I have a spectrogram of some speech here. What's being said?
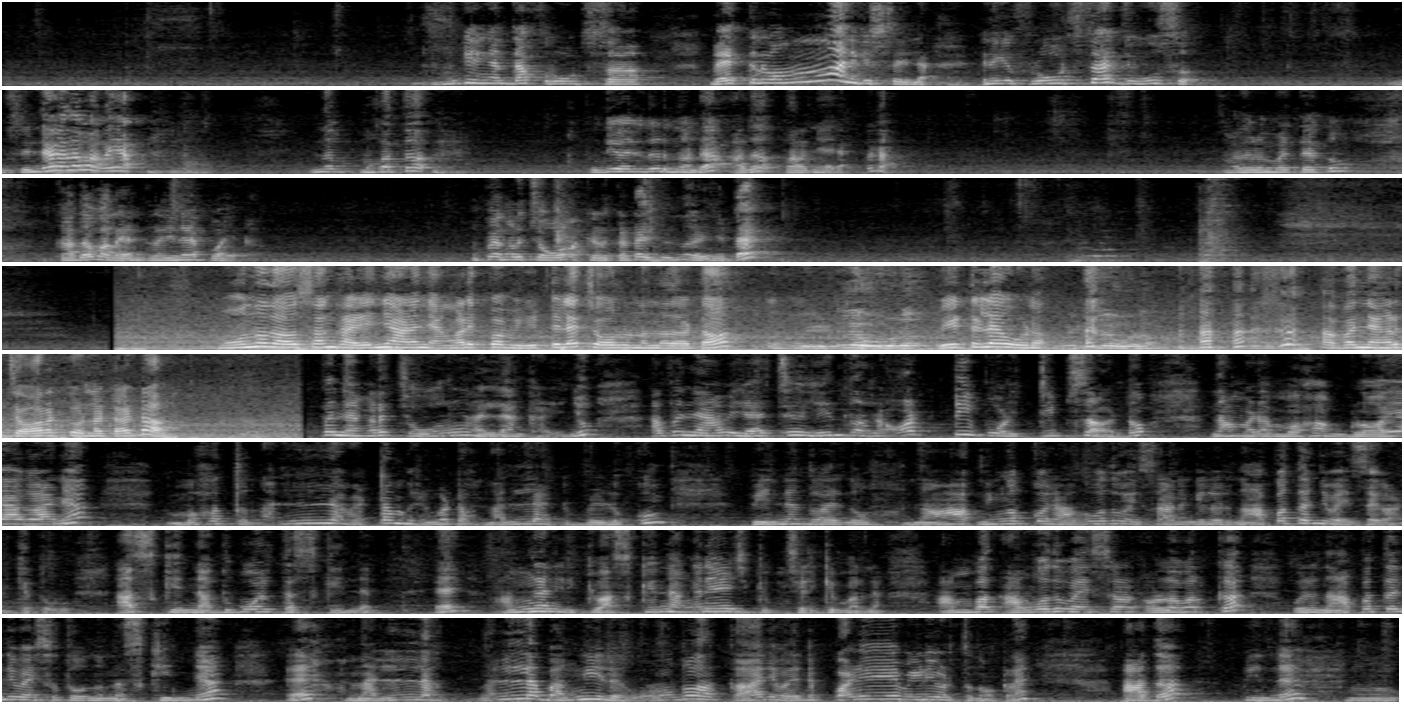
എനിക്ക് ഇങ്ങനത്തെ ഫ്രൂട്ട്സ് ബേക്കറി ഒന്നും എനിക്കിഷ്ടമില്ല. എനിക്ക് ഫ്രൂട്ട്സ് ജ്യൂസ് ജ്യൂസിന്റെ കഥ പറയാം. ഇന്ന് മുഖത്ത് പുതിയൊരു ഇത് ഇടുന്നുണ്ട്. അത് പറഞ്ഞുതരാം. കേട്ടോ. അത് ഇടുമ്പോഴത്തേക്കും കഥ പറയാൻ ട്രെയിനെ പോയ. അപ്പൊ ഞങ്ങൾ ചോറൊക്കെ എടുക്കട്ടെ. ഇതിന്ന് കഴിഞ്ഞിട്ട് മൂന്ന് ദിവസം കഴിഞ്ഞാണ് ഞങ്ങളിപ്പോ വീട്ടിലെ ചോറുണ്ണുന്നത് കേട്ടോ. വീട്ടിലെ ഊണ്. അപ്പം ഞങ്ങൾ ചോറൊക്കെ ഉണ്ണട്ടോ കേട്ടോ. അപ്പൊ ഞങ്ങളുടെ ചോറൂണെല്ലാം കഴിഞ്ഞു. അപ്പൊ ഞാൻ വിചാരിച്ചു ഈ ഒരു അടിപൊളി ടിപ്സ് കേട്ടോ. നമ്മുടെ മുഖം ഗ്ലോ ആകാന് മുഖത്ത് നല്ല വെട്ടം വരും കേട്ടോ. നല്ലതായിട്ട് വെളുക്കും. പിന്നെന്തുമായിരുന്നു നാ നിങ്ങൾക്കൊരു അറുപത് വയസ്സാണെങ്കിൽ ഒരു നാൽപ്പത്തഞ്ച് വയസ്സേ കാണിക്കത്തുള്ളൂ. ആ സ്കിൻ അതുപോലത്തെ സ്കിന്ന് ഏ? അങ്ങനെ ഇരിക്കും ആ സ്കിൻ അങ്ങനെ ഇരിക്കും ശരിക്കും പറഞ്ഞ. അമ്പത് അറുപത് വയസ്സ് ഉള്ളവർക്ക് ഒരു നാൽപ്പത്തഞ്ച് വയസ്സ് തോന്നുന്ന സ്കിന്ന് ഏ? നല്ല നല്ല ഭംഗിയിൽ ഉള്ള കാര്യം എന്റെ പഴയ വീഡിയോ എടുത്ത് നോക്കണേ. അത് പിന്നെ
